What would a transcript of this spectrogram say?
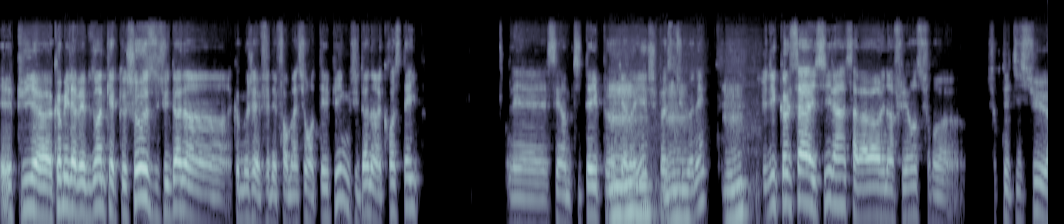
et, puis, euh, comme il avait besoin de quelque chose, je lui donne un, comme moi j'avais fait des formations en taping, je lui donne un cross tape. C'est un petit tape euh, mmh, je sais pas si tu mmh, connais. Mmh. Je lui dis, colle ça ici, là, ça va avoir une influence sur, euh, sur tes tissus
